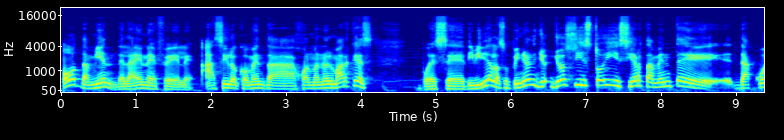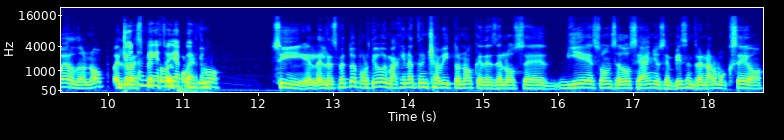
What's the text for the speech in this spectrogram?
o también de la NFL. Así lo comenta Juan Manuel Márquez pues eh, dividida las opiniones. Yo, yo sí estoy ciertamente de acuerdo, ¿no? El yo también estoy de acuerdo. Sí, el, respeto deportivo, imagínate un chavito, ¿no? Que desde los 10, 11, 12 años empieza a entrenar boxeo,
